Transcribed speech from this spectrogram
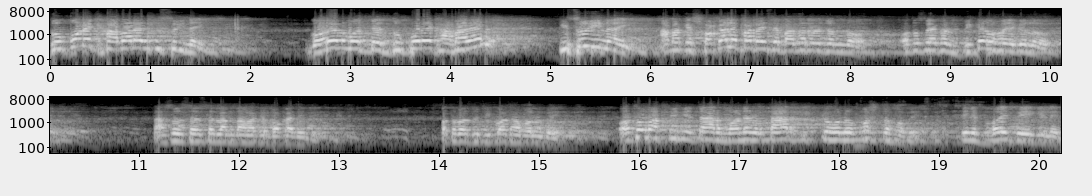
দুপুরে খাবারের কিছুই নাই। ঘরের মধ্যে দুপুরে খাবারের কিছুই নাই। আমাকে সকালে পাঠাইছে বাজারের জন্য, অথচ এখন বিকেল হয়ে গেল। রাসুল সাল্লাম তো আমাকে বকা দিবে অথবা দুটি কথা বলবে। অথবা তিনি তার মনের, তার একটু হলো কষ্ট হবে। তিনি ভয় পেয়ে গেলেন,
